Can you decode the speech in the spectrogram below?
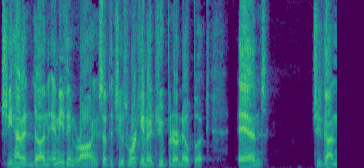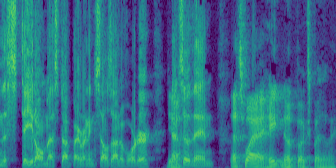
she hadn't done anything wrong except that she was working in a Jupyter notebook and she'd gotten the state all messed up by running cells out of order. Yeah. And so then that's why I hate notebooks, by the way.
